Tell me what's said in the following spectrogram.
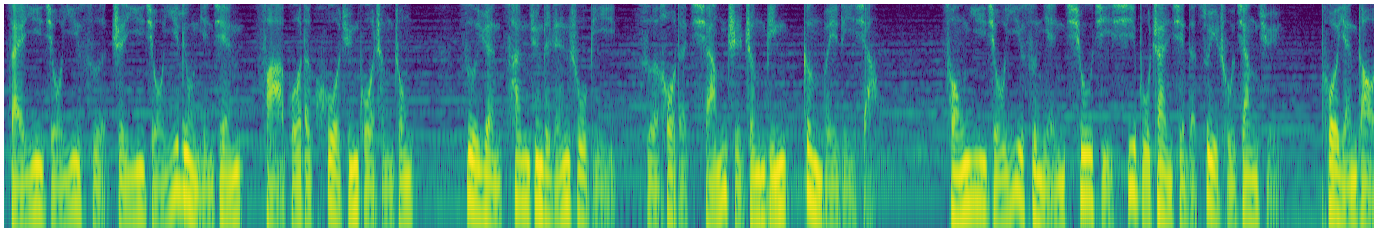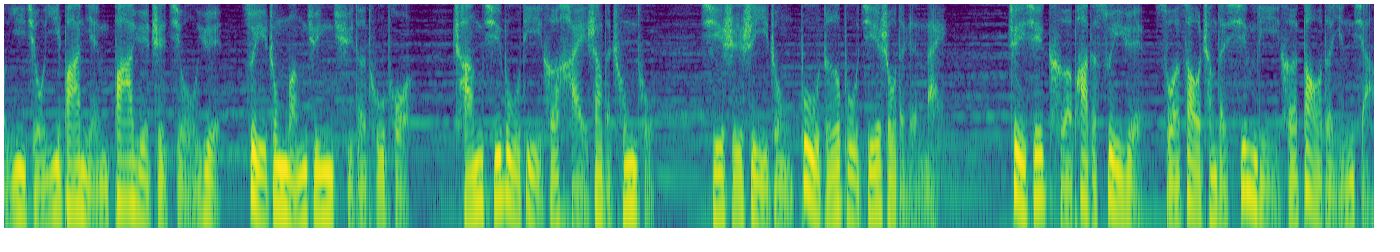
在1914至1916年间，法国的扩军过程中，自愿参军的人数比此后的强制征兵更为理想。从1914年秋季西部战线的最初僵局。拖延到一九一八年八月至九月，最终盟军取得突破。长期陆地和海上的冲突，其实是一种不得不接受的忍耐。这些可怕的岁月所造成的心理和道德影响，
